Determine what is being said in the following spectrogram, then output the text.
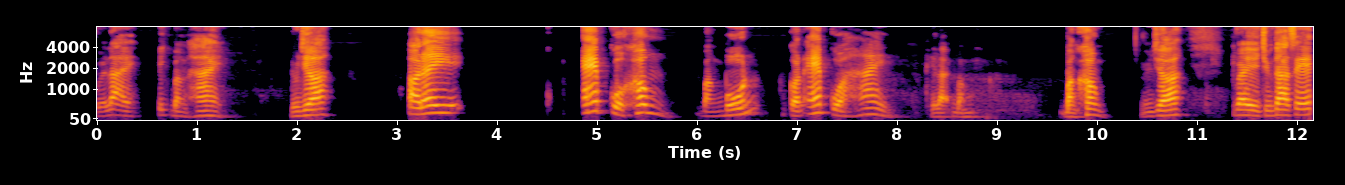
với lại x bằng 2. Đúng chưa? Ở đây f của 0 bằng 4, còn f của 2 thì lại bằng bằng 0. Đúng chưa? Vậy chúng ta sẽ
